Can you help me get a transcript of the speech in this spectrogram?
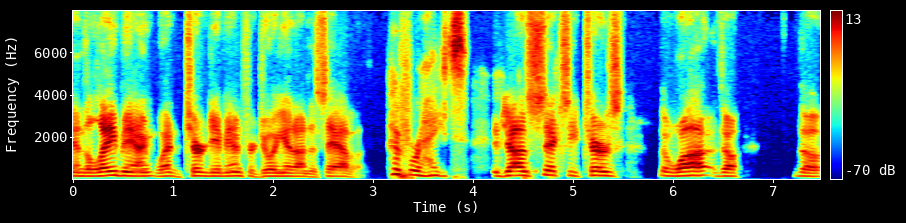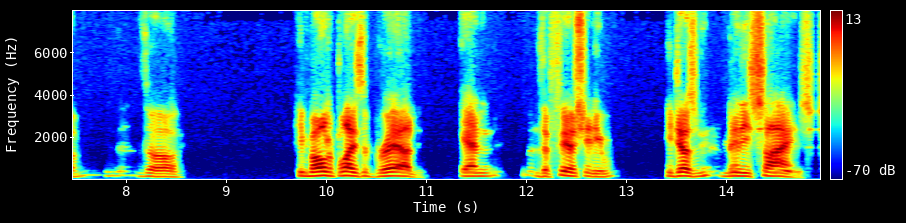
and the lame man went and turned him in for doing it on the Sabbath. right. In John 6, he turns the the, the, the, he multiplies the bread and the fish, and he, he does many signs.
